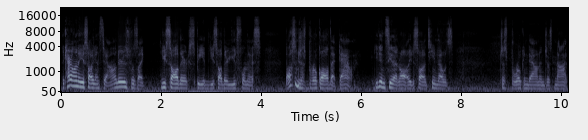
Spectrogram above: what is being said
the Carolina you saw against the Islanders was like you saw their speed, you saw their youthfulness. Boston just broke all that down. You didn't see that at all. You just saw a team that was just broken down and just not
